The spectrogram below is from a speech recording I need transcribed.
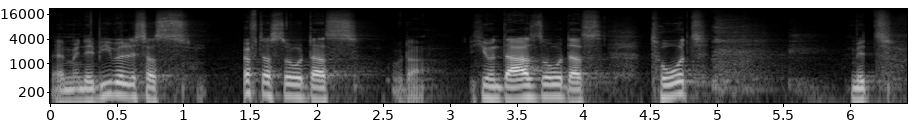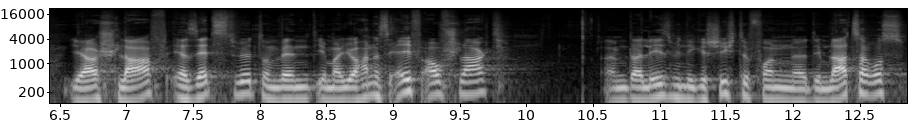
Ähm, in der Bibel ist das öfters so, dass, oder hier und da so, dass Tod mit ja, Schlaf ersetzt wird. Und wenn ihr mal Johannes 11 aufschlagt, ähm, da lesen wir die Geschichte von äh, dem Lazarus,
